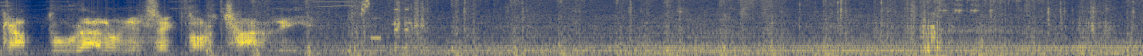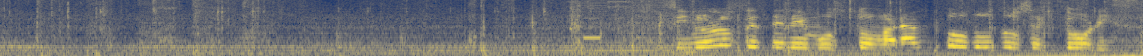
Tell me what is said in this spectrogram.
Capturaron el sector Charlie. Si no los detenemos, tomarán todos los sectores.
